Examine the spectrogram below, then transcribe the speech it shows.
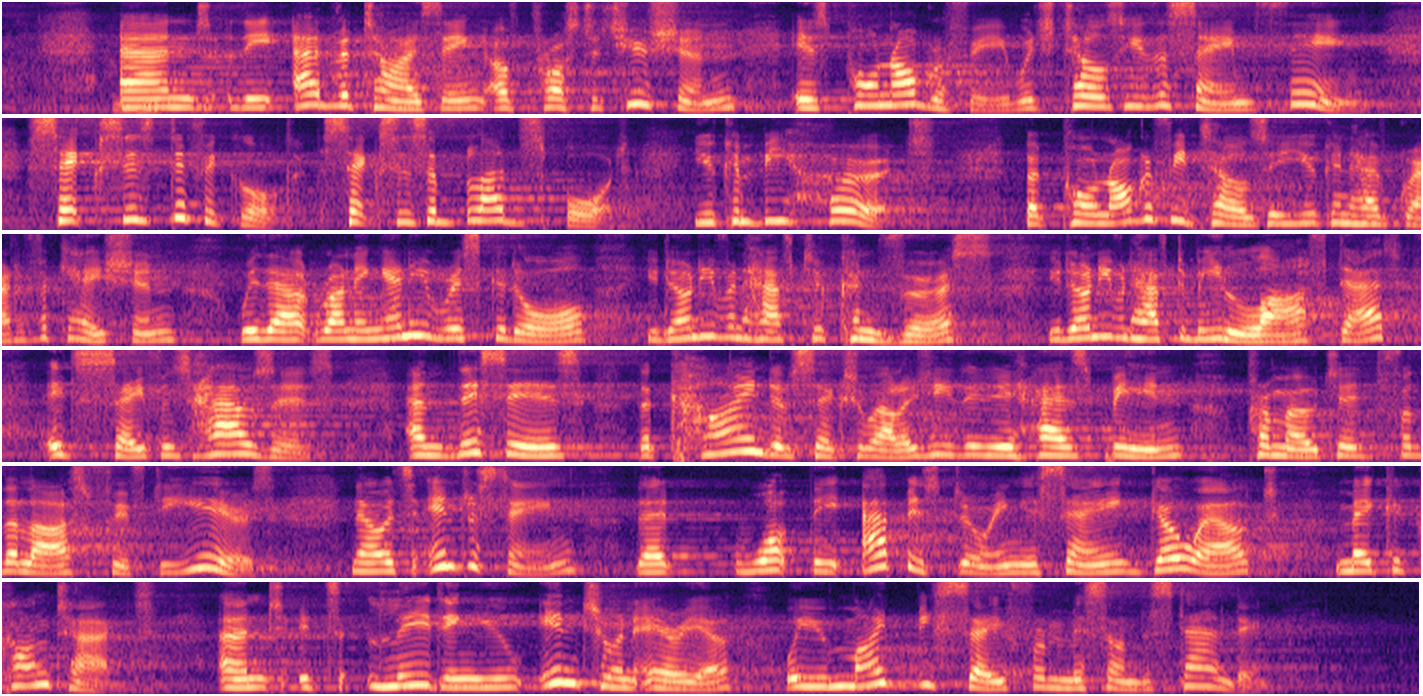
And the advertising of prostitution is pornography, which tells you the same thing. Sex is difficult. Sex is a blood sport. You can be hurt. But pornography tells you you can have gratification without running any risk at all. You don't even have to converse. You don't even have to be laughed at. It's safe as houses. And this is the kind of sexuality that it has been promoted for the last 50 years. Now, it's interesting that what the app is doing is saying, go out, make a contact. And it's leading you into an area where you might be safe from misunderstanding.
